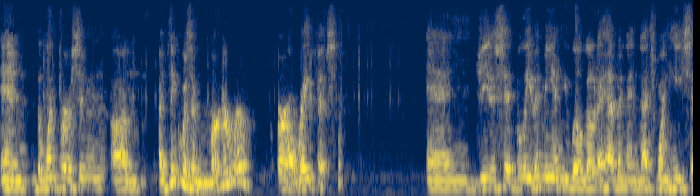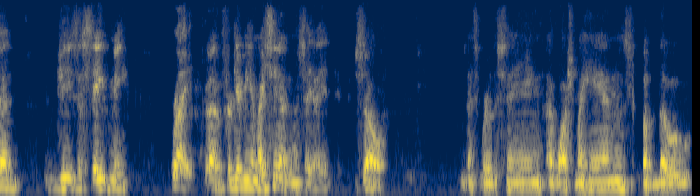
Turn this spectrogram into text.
and the one person um, I think was a murderer or a rapist. And Jesus said, "Believe in me, and you will go to heaven." And that's when he said, "Jesus save me, Right, uh, forgive me of my sins." So that's where the saying, "I washed my hands of though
